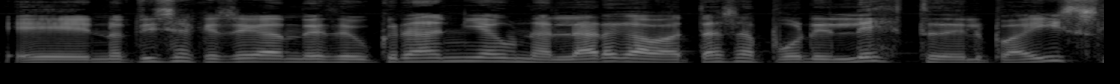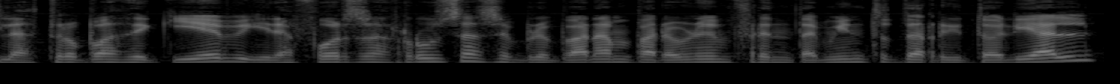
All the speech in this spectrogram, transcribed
Eh, noticias que llegan desde Ucrania, una larga batalla por el este del país. Las tropas de Kiev y las fuerzas rusas se preparan para un enfrentamiento territorial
